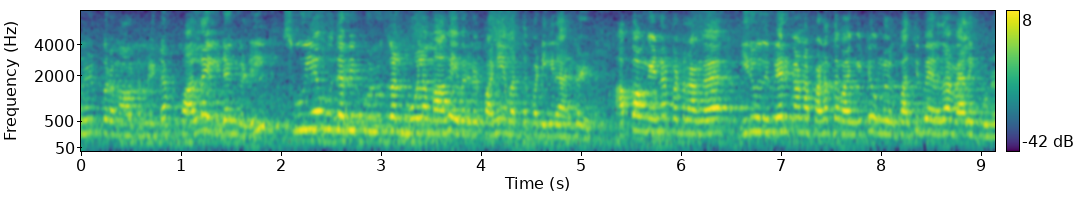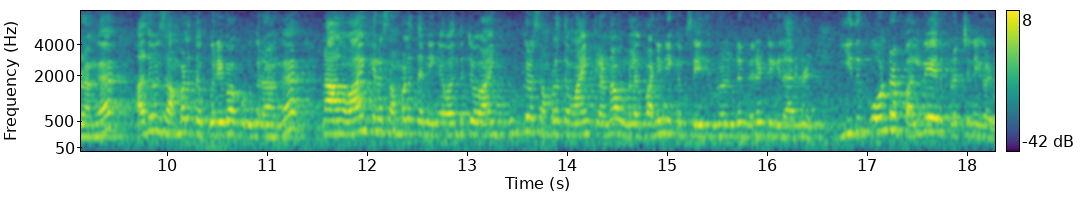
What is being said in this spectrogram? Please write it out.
விழுப்புரம் மாவட்டம் உள்ளிட்ட பல இடங்களில் சுய உதவி குழுக்கள் மூலமாக இவர்கள் பணியமர்த்தப்படுகிறார்கள் அப்போ அவங்க என்ன பண்ணுறாங்க இருபது பேருக்கான பணத்தை வாங்கிட்டு உங்களுக்கு பத்து பேர் தான் வேலைக்கு கொடுக்குறாங்க அதுவும் சம்பளத்தை குறைவாக கொடுக்குறாங்க. நாங்கள் வாங்கிக்கிற சம்பளத்தை நீங்கள் வந்துட்டு வாங்கி கொடுக்குற சம்பளத்தை வாங்கிக்கலன்னா உங்களை பணி நீக்கம் செய்து விடுவோம் என்று மிரட்டுகிறார்கள். இது போன்ற பல்வேறு பிரச்சனைகள்.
